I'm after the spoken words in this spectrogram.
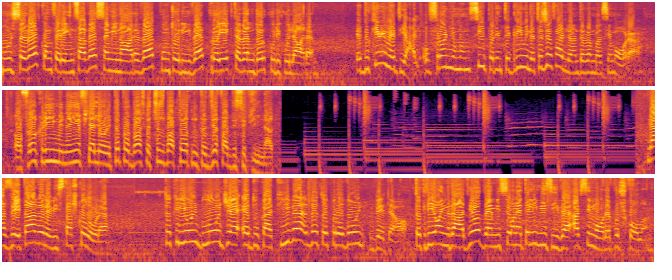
Kurseve, konferencave, seminareve, punëtorive, projekteve ndërkurrikulare. Edukimi medial ofron një mundësi për integrimin e të gjitha lëndëve mësimore. Ofron krijimin e një fjalori të përbashkët që zbatohet në të gjitha disiplinat. Gazeta dhe revista shkollore Të krijojnë blogje edukative dhe të prodhojnë video Të krijojnë radio dhe emisione televizive arsimore për shkollën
